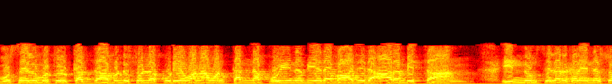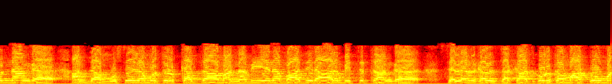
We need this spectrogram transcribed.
முசைலமுத்துல் கத்தாப் என்று சொல்லக்கூடியவன் அவன் தன்னை பொய் நபியிட வாதிட ஆரம்பித்தான். இன்னும் சிலர்கள் என்ன சொன்னாங்க? அந்த முசைலமுத்துல் கத்தாம நபியன வாதிட ஆரம்பிச்சுட்டாங்க. சிலர்கள் ஜக்காத் கொடுக்க மாட்டோம்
